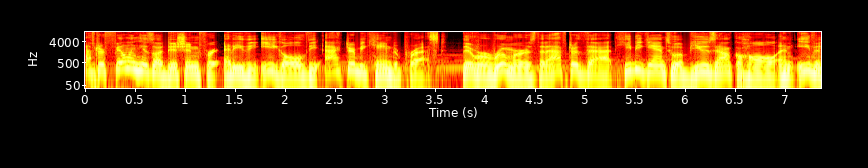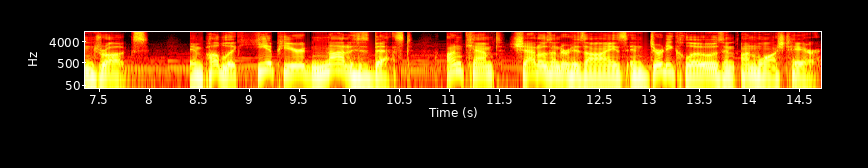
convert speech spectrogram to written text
After failing his audition for Eddie the Eagle, the actor became depressed. There were rumors that after that, he began to abuse alcohol and even drugs. In public, he appeared not at his best unkempt, shadows under his eyes, in dirty clothes and unwashed hair.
